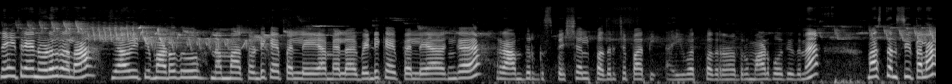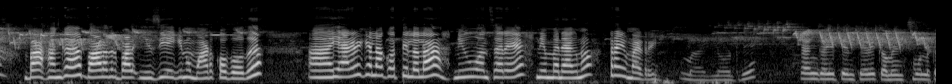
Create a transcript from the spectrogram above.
ಸ್ನೇಹಿತರೆ ಯಾವ ರೀತಿ ಮಾಡೋದು? ನಮ್ಮ ತೊಂಡೆಕಾಯಿ ಪಲ್ಯ, ಆಮೇಲೆ ಬೆಂಡೆಕಾಯಿ ಪಲ್ಯ, ಹಂಗೆ ರಾಮದುರ್ಗ ಸ್ಪೆಷಲ್ ಪದ್ರ ಚಪಾತಿ. ಐವತ್ತು ಪದರ ಆದರೂ ಮಾಡ್ಬೋದು ಇದನ್ನು. ಮಸ್ತ್ ಅನಿಸಿತಲ್ಲ? ಬಾ, ಹಂಗೆ ಭಾಳ ಅಂದ್ರೆ ಭಾಳ ಈಸಿಯಾಗಿನೂ ಮಾಡ್ಕೋಬೋದು. ಯಾರ್ಯಾರಿಗೆಲ್ಲ ಗೊತ್ತಿಲ್ಲಲ್ಲ, ನೀವು ಒಂದ್ಸರಿ ನಿಮ್ಮ ಮನ್ಯಾಗೂ ಟ್ರೈ ಮಾಡಿರಿ. ಮಾಡಿ ನೋಡ್ರಿ. ಹೆಂಗೈತಿ ಅಂತೇಳಿ ಕಮೆಂಟ್ಸ್ ಮೂಲಕ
